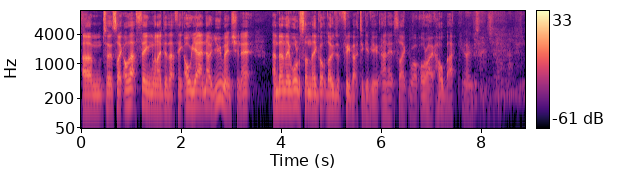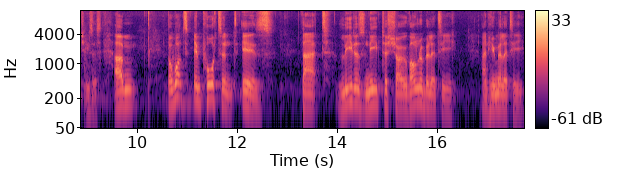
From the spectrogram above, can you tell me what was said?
Um, so it's like, oh, that thing, when I did that thing, oh, yeah, no, you mention it. And then they all of a sudden they got loads of feedback to give you, and it's like, well, all right, hold back, you know, Jesus. Um, but what's important is that leaders need to show vulnerability and humility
